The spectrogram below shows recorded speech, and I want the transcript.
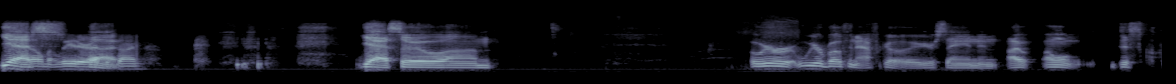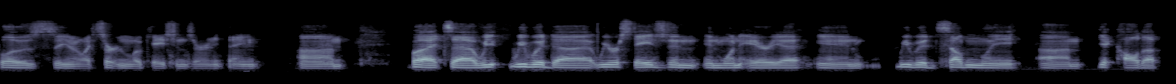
Yes. Element leader uh, at the uh, time. yeah. So. Um, we were we were both in Africa. You're saying, and I I won't disclose you know like certain locations or anything. Um, but uh, we we would uh, we were staged in in one area, and we would seldomly um, get called up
